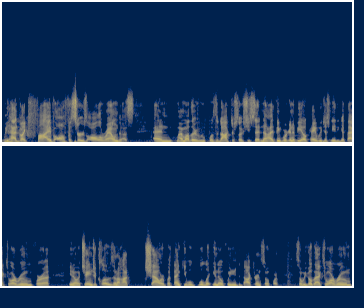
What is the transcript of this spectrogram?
we had like five officers all around us and my mother was a doctor, so she said, "No, I think we're going to be okay. We just need to get back to our room for a, you know, a change of clothes and a hot shower. But thank you. We'll, we'll let you know if we need the doctor and so forth." So we go back to our room.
